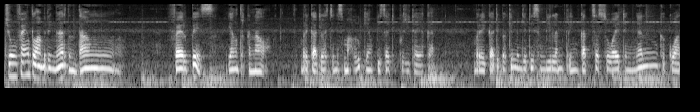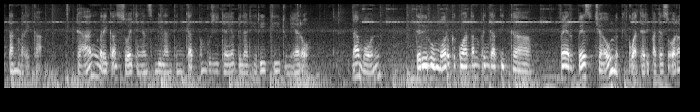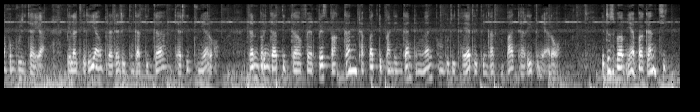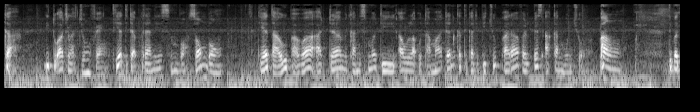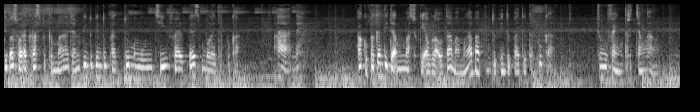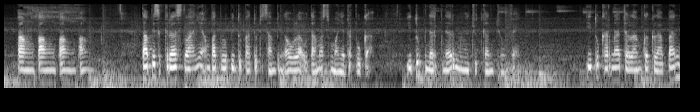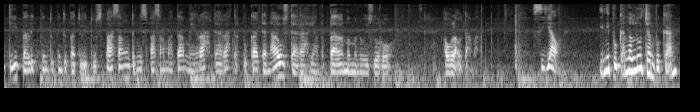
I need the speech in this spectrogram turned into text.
Chung Feng telah mendengar tentang Firebase yang terkenal. Mereka adalah jenis makhluk yang bisa dibudidayakan. Mereka dibagi menjadi sembilan peringkat sesuai dengan kekuatan mereka. Dan mereka sesuai dengan sembilan tingkat pembudidaya bela diri di dunia roh. Namun, dari rumor kekuatan peringkat tiga Firebase jauh lebih kuat daripada seorang pembudidaya bela diri yang berada di tingkat tiga dari dunia roh dan peringkat 3 Fairbase bahkan dapat dibandingkan dengan pembudidaya di tingkat 4 dari dunia roh. Itu sebabnya bahkan jika itu adalah Chung Feng, dia tidak berani semboh sombong. Dia tahu bahwa ada mekanisme di aula utama dan ketika dipicu para Fairbase akan muncul. Bang! Tiba-tiba suara keras bergema dan pintu-pintu batu mengunci Firebase mulai terbuka. Aneh, Aku bahkan tidak memasuki aula utama. Mengapa pintu-pintu batu terbuka? Chung Feng tercengang. Pang, pang, pang, pang. Tapi segera setelahnya 40 pintu batu di samping aula utama semuanya terbuka. Itu benar-benar mengejutkan Chung Feng. Itu karena dalam kegelapan di balik pintu-pintu batu itu sepasang demi sepasang mata merah darah terbuka dan haus darah yang tebal memenuhi seluruh aula utama. Sial, ini bukan lelucon bukan?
